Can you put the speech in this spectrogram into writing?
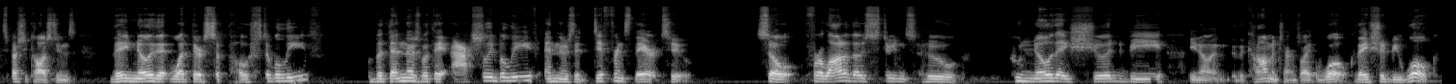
especially college students, they know that what they're supposed to believe, but then there's what they actually believe, and there's a difference there too. So for a lot of those students who who know they should be, you know, in the common terms, like woke. They should be woke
